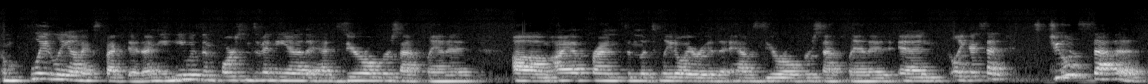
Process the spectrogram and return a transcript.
completely unexpected. I mean, he was in portions of Indiana that had 0% planted. Um, I have friends in the Toledo area that have 0% planted. And like I said, it's June 7th.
